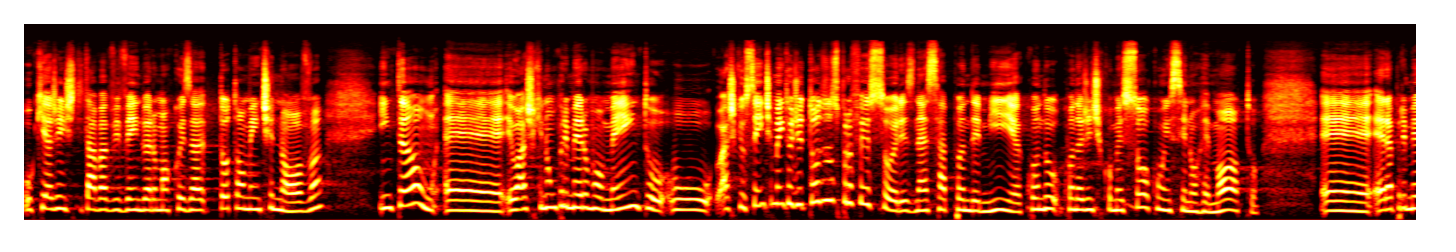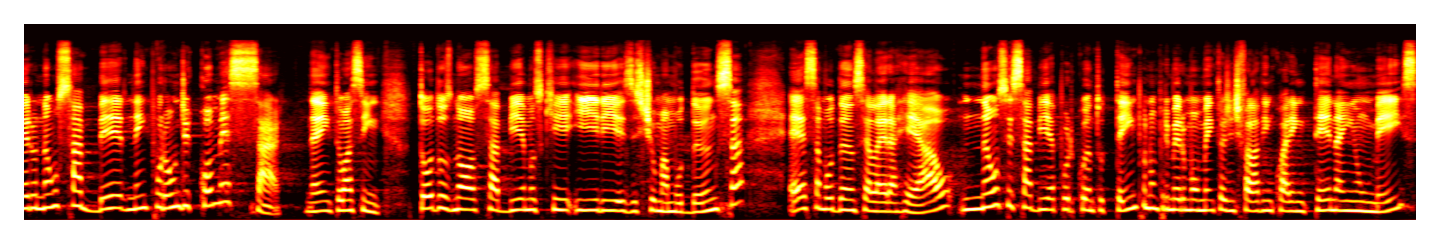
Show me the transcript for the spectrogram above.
o que a gente estava vivendo era uma coisa totalmente nova. Então, é, eu acho que num primeiro momento, o, acho que o sentimento de todos os professores nessa pandemia, quando, quando a gente começou com o ensino remoto, é, era primeiro não saber nem por onde começar. Né? Então, assim, todos nós sabíamos que iria existir uma mudança. Essa mudança ela era real, não se sabia por quanto tempo. Num primeiro momento a gente falava em quarentena em um mês,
